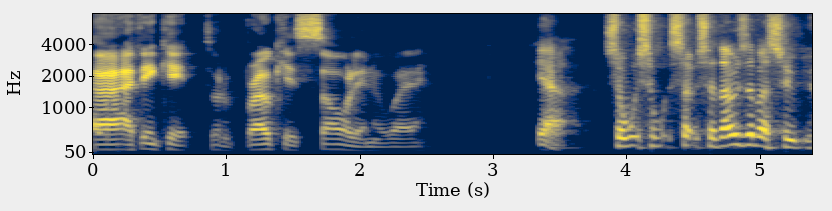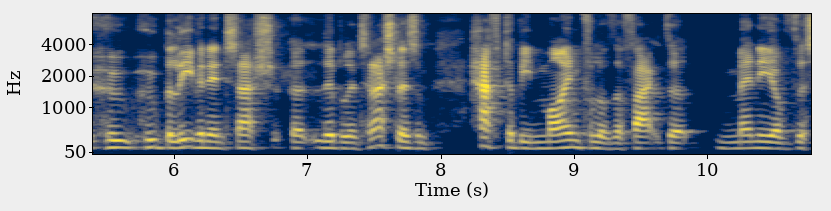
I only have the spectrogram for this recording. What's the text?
Uh, I think it sort of broke his soul in a way. Yeah. So, so, so, so those of us who who who believe in international uh, liberal internationalism have to be mindful of the fact that many of the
